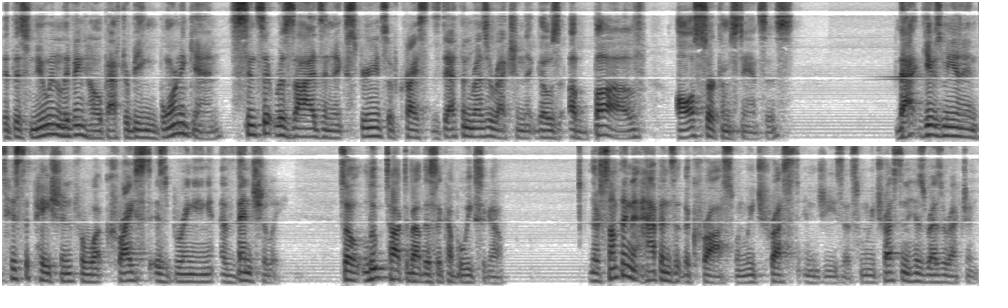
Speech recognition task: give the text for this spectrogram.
that this new and living hope, after being born again, since it resides in an experience of Christ's death and resurrection that goes above all circumstances, that gives me an anticipation for what Christ is bringing eventually. So Luke talked about this a couple weeks ago. There's something that happens at the cross when we trust in Jesus, when we trust in his resurrection.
